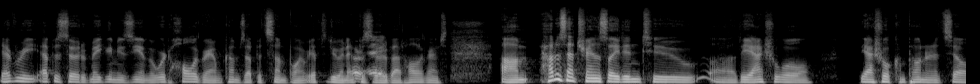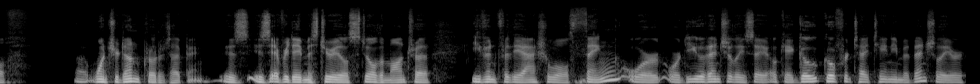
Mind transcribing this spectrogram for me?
every episode of Making the Museum, the word hologram comes up at some point. We have to do an episode right. about holograms. Um, how does that translate into uh, the actual the actual component itself? Uh, once you're done prototyping, is is everyday materials still the mantra? Even for the actual thing, or or do you eventually say, okay, go go for titanium eventually, or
